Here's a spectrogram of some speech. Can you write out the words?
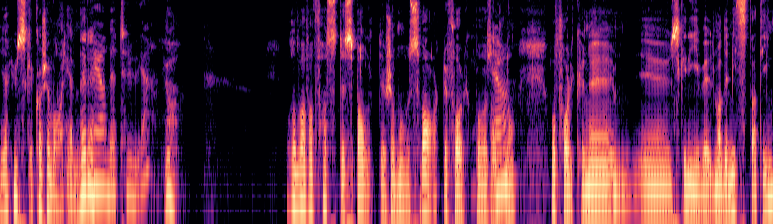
jeg husker kanskje var henne. Ja, det tror jeg. Ja. Hun hadde i hvert fall faste spalter som hun svarte folk på. Og sånt Ja. noe. Og folk kunne eh, skrive De hadde mista ting.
